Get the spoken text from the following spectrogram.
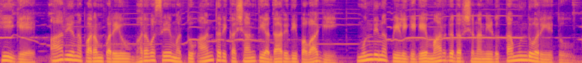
ಹೀಗೆ ಆರ್ಯನ ಪರಂಪರೆಯು ಭರವಸೆ ಮತ್ತು ಆಂತರಿಕ ಶಾಂತಿಯ ದಾರಿದೀಪವಾಗಿ ಮುಂದಿನ ಪೀಳಿಗೆಗೆ ಮಾರ್ಗದರ್ಶನ ನೀಡುತ್ತಾ ಮುಂದುವರಿಯಿತು.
